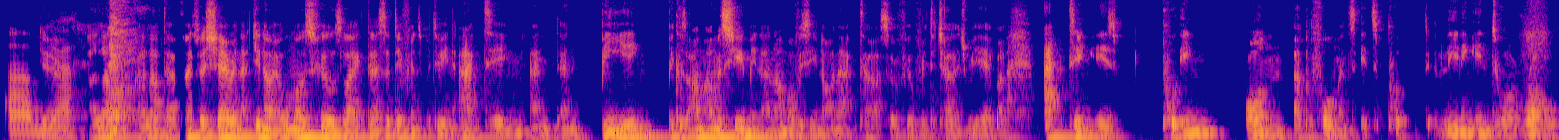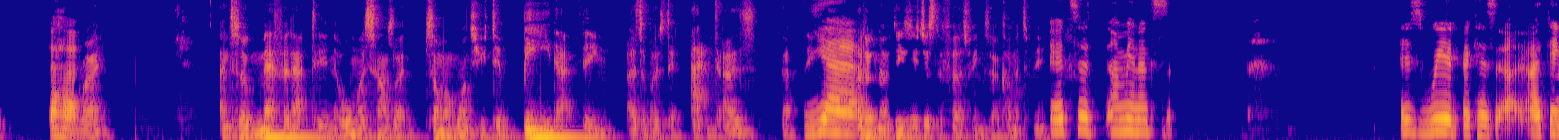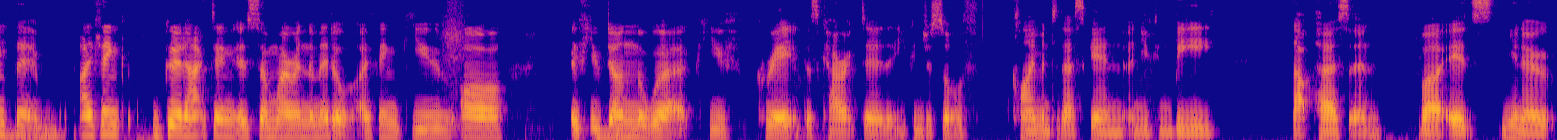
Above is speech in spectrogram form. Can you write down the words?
um Yeah, Yeah. I love, I love that. Thanks for sharing that. You know, it almost feels like there's a difference between acting and and being, because I'm I'm assuming, and I'm obviously not an actor, so feel free to challenge me here. But acting is putting on a performance. It's put leaning into a role, uh-huh. right? And so method acting almost sounds like someone wants you to be that thing as opposed to act as that thing. yeah I don't know. These are just the first things that come coming to me. It's a. I mean, it's. It's weird because I think that I think good acting is somewhere in the middle. I think you are, if you've done the work, you've created this character that you can just sort of climb into their skin and you can be that person. But it's you know.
